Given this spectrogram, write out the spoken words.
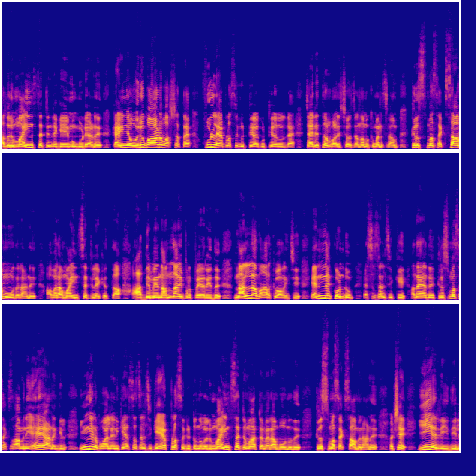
അതൊരു മൈൻഡ് സെറ്റിന്റെ ഗെയിമും കൂടിയാണ്. കഴിഞ്ഞ ഒരുപാട് വർഷത്തെ ഫുൾ എ പ്ലസ് കിട്ടിയ കുട്ടികളുടെ ചരിത്രം പരിശോധിച്ചാൽ നമുക്ക് മനസ്സിലാവും. ക്രിസ്മസ് എക്സാം മുതലാണ് അവർ ആ മൈൻഡ് സെറ്റിലേക്ക് എത്തുക. ആദ്യമേ നന്നായി പ്രിപ്പയർ ചെയ്ത് നല്ല മാർക്ക് വാങ്ങിച്ച് എന്നെ കൊണ്ടും എസ് എസ് എൽ സിക്ക് അതായത് ക്രിസ്മസ് എക്സാമിന് എ ആണെങ്കിൽ ഇങ്ങനെ പോയാൽ എനിക്ക് എസ് എസ് എൽ സിക്ക് എ പ്ലസ് കിട്ടുന്നുള്ള ഒരു മൈൻഡ് സെറ്റ് മാറ്റം വരാൻ പോകുന്നത് ക്രിസ്മസ് എക്സാമിനാണ് പക്ഷേ ഈ ഒരു രീതിയിൽ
